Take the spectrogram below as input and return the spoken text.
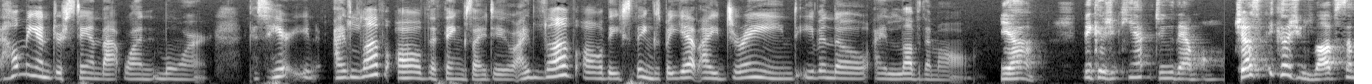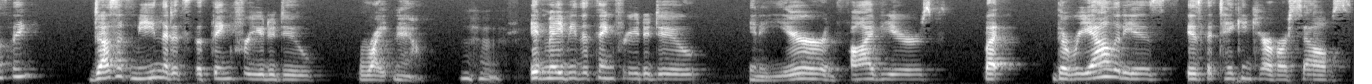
help me understand that one more. Because here you know, i love all the things i do. I love all these things but yet i drained even though i love them all. Yeah because you can't do them all. Just because you love something doesn't mean that it's the thing for you to do right now. Mm-hmm. it may be the thing for you to do in a year and five years but the reality is is that taking care of ourselves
